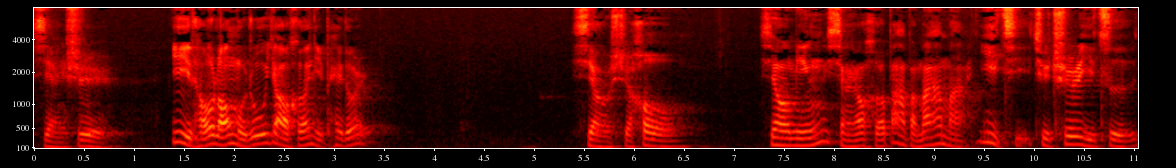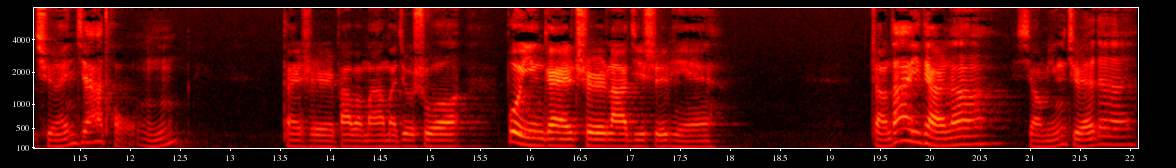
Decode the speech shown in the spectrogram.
显示“一头老母猪要和你配对儿”。小时候，小明想要和爸爸妈妈一起去吃一次全家桶。但是爸爸妈妈就说不应该吃垃圾食品。长大一点呢，小明觉得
